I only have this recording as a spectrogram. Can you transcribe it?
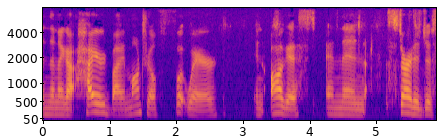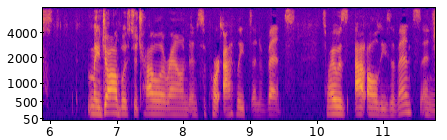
And then I got hired by Montrail Footwear in August and then started just my job was to travel around and support athletes and events. So I was at all these events and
